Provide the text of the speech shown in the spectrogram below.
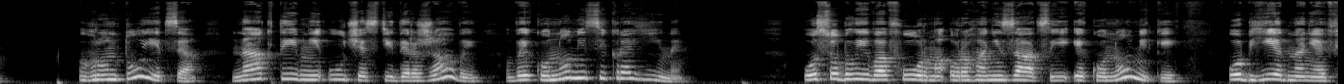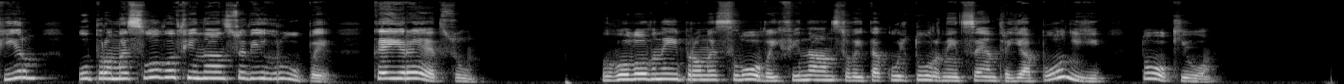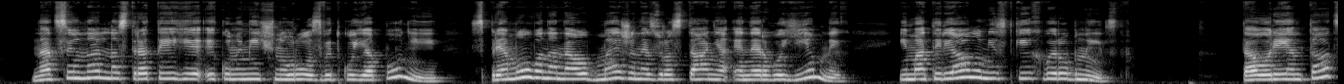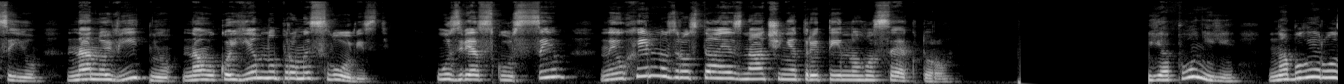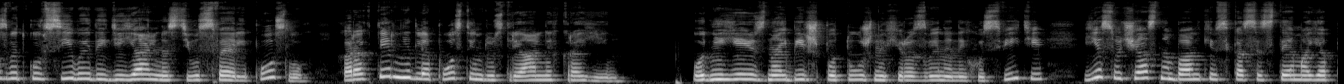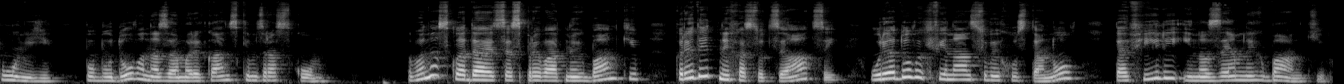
ґрунтується на активній участі держави в економіці країни. Особлива форма організації економіки об'єднання фірм у промислово-фінансові групи Кейрецу. Головний промисловий, фінансовий та культурний центр Японії Токіо. Національна стратегія економічного розвитку Японії спрямована на обмежене зростання енергоємних і матеріаломістких виробництв та орієнтацію на новітню наукоємну промисловість. У зв'язку з цим неухильно зростає значення третинного сектору. У Японії набули розвитку всі види діяльності у сфері послуг, характерні для постіндустріальних країн. Однією з найбільш потужних і розвинених у світі є сучасна банківська система Японії, побудована за американським зразком. Вона складається з приватних банків, кредитних асоціацій, урядових фінансових установ та філій іноземних банків.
